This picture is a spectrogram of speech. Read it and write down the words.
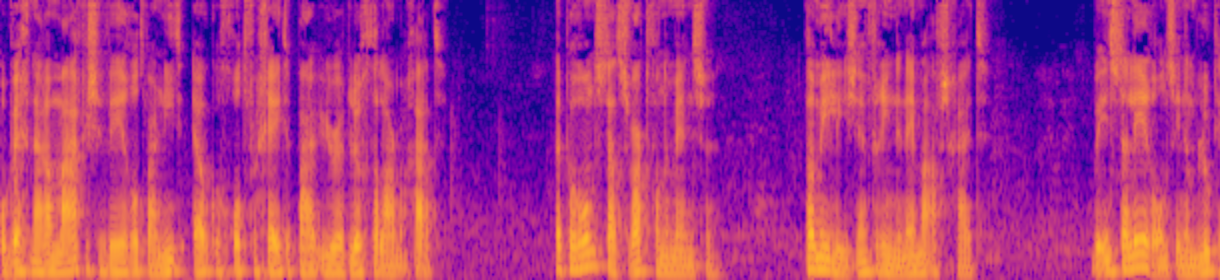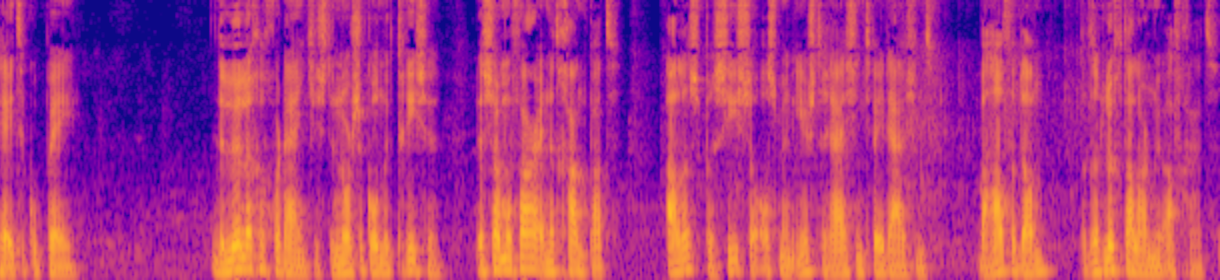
Op weg naar een magische wereld waar niet elke godvergeten paar uur het luchtalarm gaat. Het perron staat zwart van de mensen. Families en vrienden nemen afscheid. We installeren ons in een bloedhete coupé. De lullige gordijntjes, de Norse conductrice, de samovar en het gangpad. Alles precies zoals mijn eerste reis in 2000. Behalve dan dat het luchtalarm nu afgaat.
